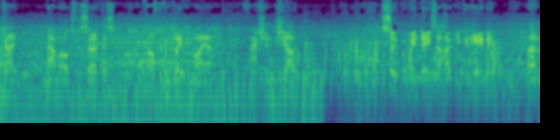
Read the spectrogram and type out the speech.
Okay, now I'm at Oxford Circus after completing my uh, fashion show. Super windy, so I hope you can hear me. Um,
